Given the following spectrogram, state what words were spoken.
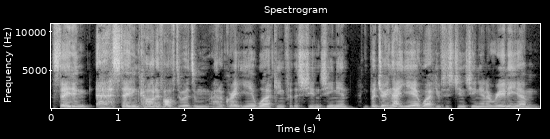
stayed in uh, stayed in Cardiff afterwards, and had a great year working for the Students' Union. But during that year working for the Students' Union, I really, um,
